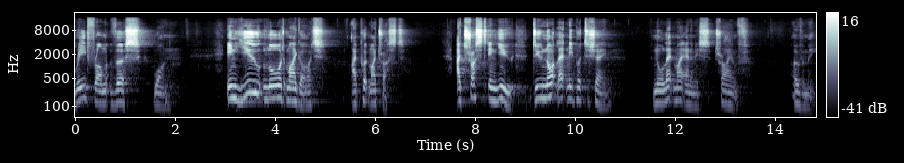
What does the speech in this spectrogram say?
Read from verse 1. In you, Lord my God, I put my trust. I trust in you. Do not let me put to shame nor let my enemies triumph over me.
